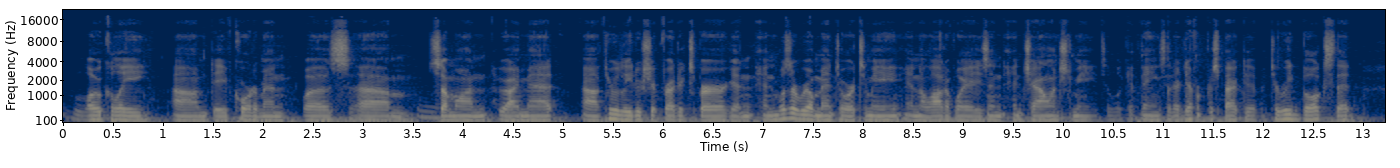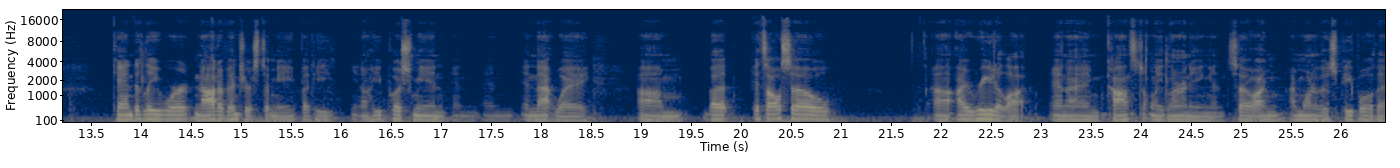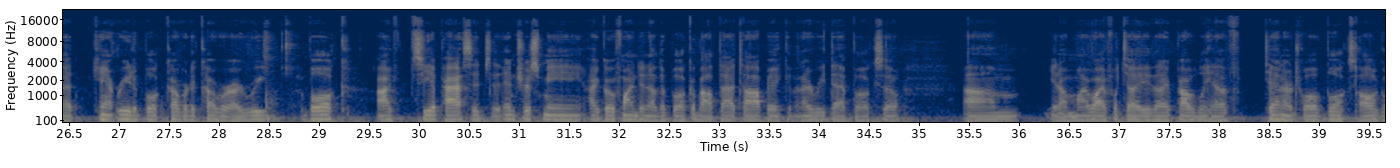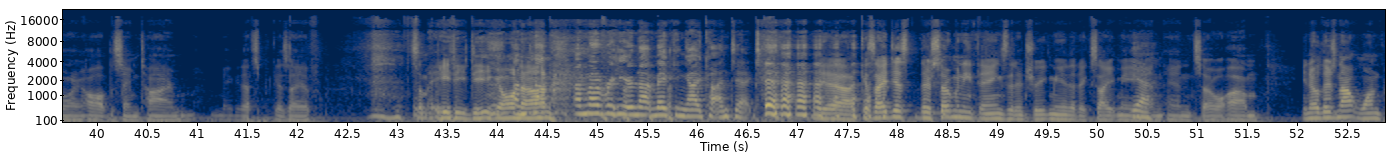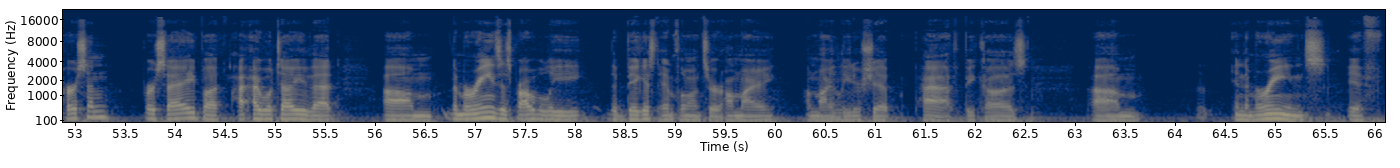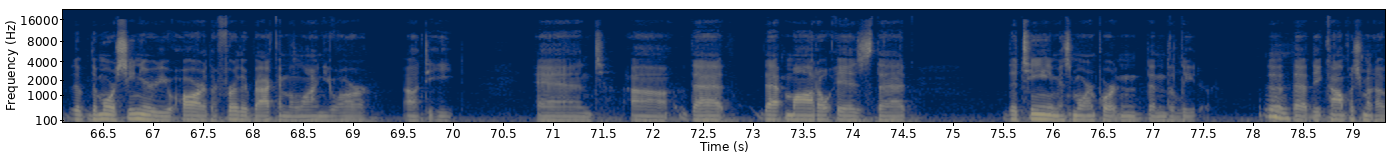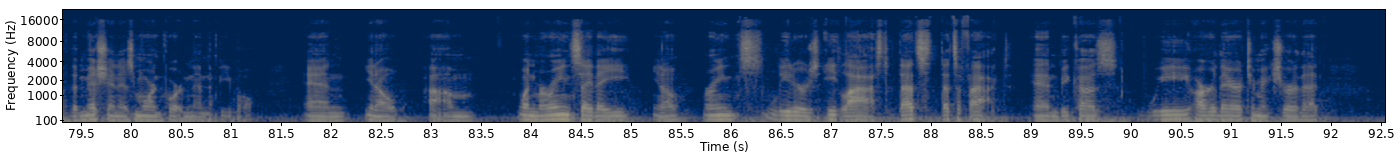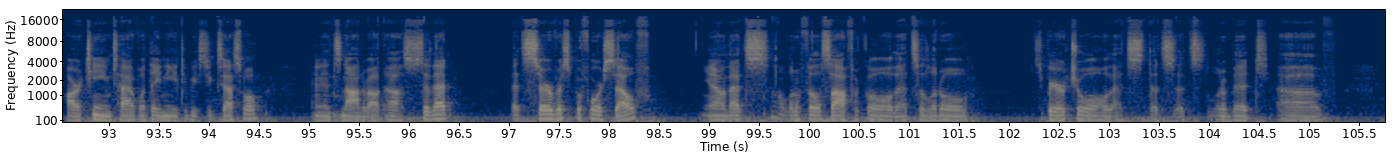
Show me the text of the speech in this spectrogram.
locally, um, Dave Quarterman was um, mm. someone who I met uh, through Leadership Fredericksburg and, and was a real mentor to me in a lot of ways and, and challenged me to look at things at a different perspective and to read books that candidly were not of interest to me, but he, you know, he pushed me in, in, in, in that way. Um, but it's also, uh, I read a lot and I'm constantly learning. And so I'm I'm one of those people that can't read a book cover to cover. I read a book, I see a passage that interests me, I go find another book about that topic, and then I read that book. So, um, you know, my wife will tell you that I probably have ten or twelve books all going all at the same time. Maybe that's because I have some ADD going I'm on. I'm over here not making eye contact. yeah, because I just there's so many things that intrigue me that excite me, yeah. and, and so um, you know, there's not one person per se, but I, I will tell you that um, the Marines is probably the biggest influencer on my on my leadership path because um, in the Marines, if the, the, more senior you are, the further back in the line you are uh, to eat, and uh, that that model is that the team is more important than the leader. The, mm. That the accomplishment of the mission is more important than the people, and you know um, when Marines say they eat, you know Marines leaders eat last. That's that's a fact, and because we are there to make sure that our teams have what they need to be successful, and it's not about us. So that that service before self, you know, that's a little philosophical. That's a little spiritual. That's that's that's a little bit of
